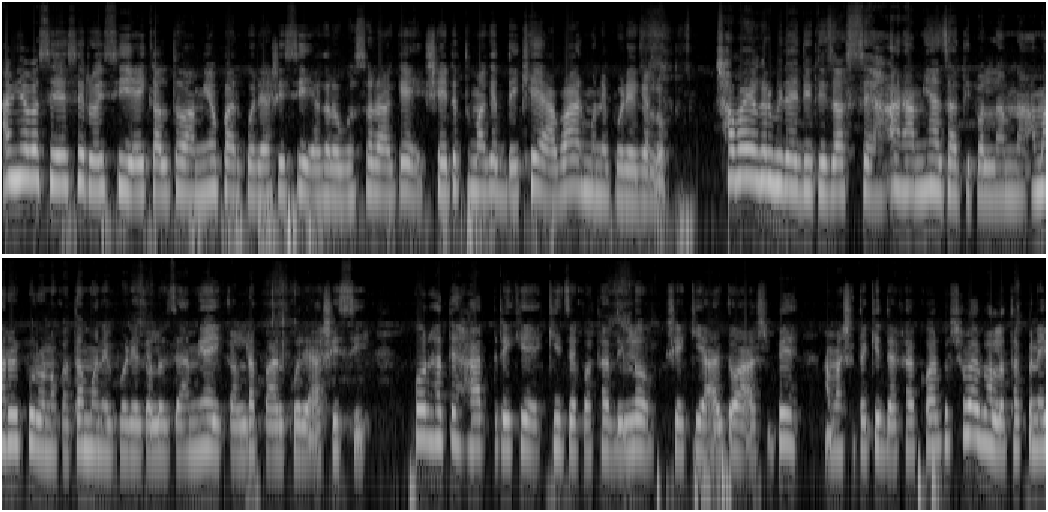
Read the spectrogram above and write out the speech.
আমি আবার চেয়েছে রয়েছি, এই কাল তো আমিও পার করে আসিছি, এগারো বছর আগে। সেটা তোমাকে দেখে আবার মনে পড়ে গেল। সবাই আগের বিদায় দিতে যাচ্ছে, আর আমি আর যেতে পারলাম না। আমার ওই পুরনো কথা মনে পড়ে গেল যে আমিও এই কালটা পার করে আসিছি। ওর হাতে হাত রেখে কি যে কথা দিল, সে কি আদৌ আসবে? আমার সাথে কি দেখা করবে? সবাই ভালো থাকবেন। এই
